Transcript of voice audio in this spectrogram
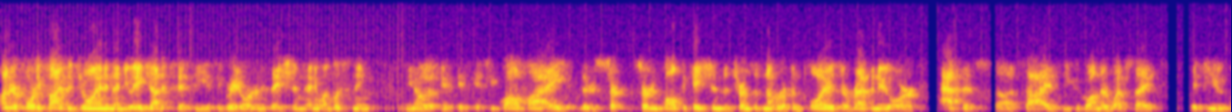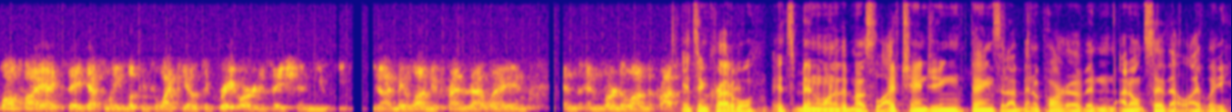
under 45 to join, and then you age out at 50. It's a great organization. Anyone listening, you know, if, if you qualify, there's certain qualifications in terms of number of employees or revenue or assets uh, size. You could go on their website. If you qualify, I'd say definitely look into YPO. It's a great organization. You, you know, I've made a lot of new friends that way, and and, and learned a lot in the process. It's incredible. It's been one of the most life changing things that I've been a part of, and I don't say that lightly.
